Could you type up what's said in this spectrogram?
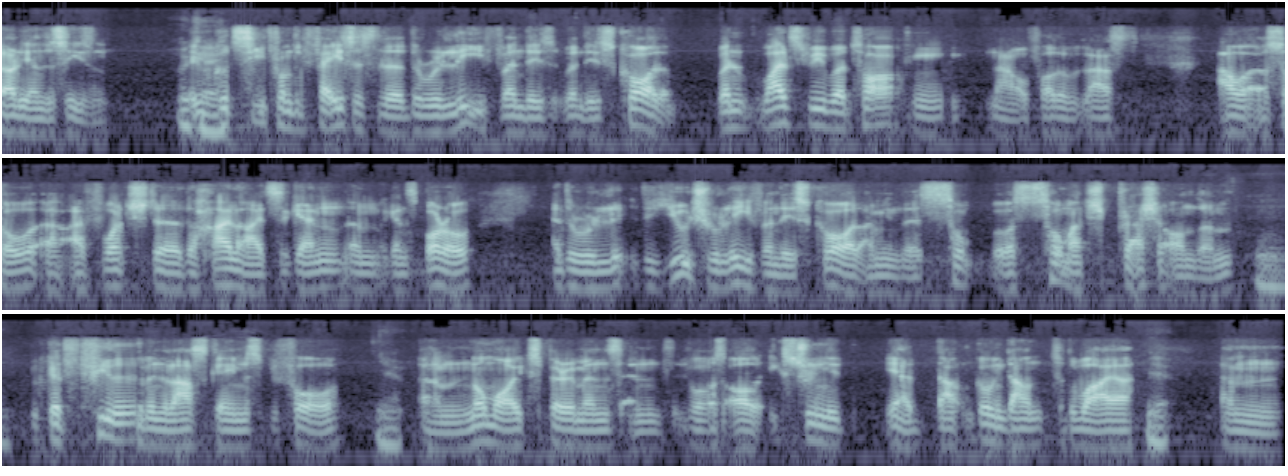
early in the season. Okay. You could see from the faces the, the relief when they when they scored. When whilst we were talking now for the last hour or so, uh, I've watched uh, the highlights again um, against Boro, and the rel- the huge relief when they scored. I mean, there's so there was so much pressure on them. You could feel them in the last games before. Yeah. Um, no more experiments, and it was all extremely yeah down, going down to the wire. Yeah. Um,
